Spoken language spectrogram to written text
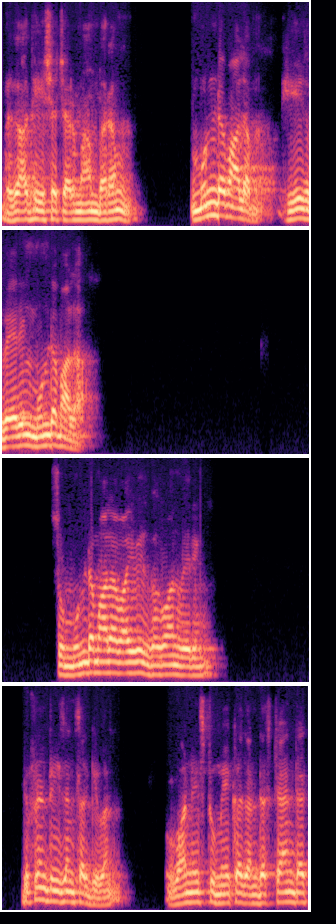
Mrigadhisha Charmambaram Mundamalam. He is wearing Mundamala. So Mundamala, why is Bhagwan wearing? Different reasons are given. One is to make us understand that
